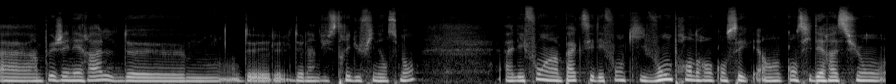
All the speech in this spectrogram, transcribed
un peu général de, l'industrie du financement. Les fonds à impact, c'est des fonds qui vont prendre en, considération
